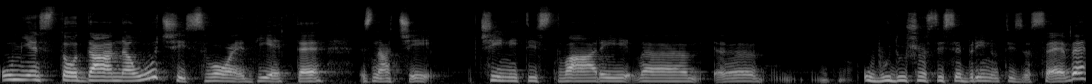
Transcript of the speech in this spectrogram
umjesto da nauči svoje dijete, znači, činiti stvari, e, u budućnosti se brinuti za sebe,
